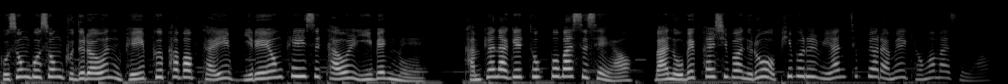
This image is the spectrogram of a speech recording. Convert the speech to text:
보송보송 부드러운 베이프 팝업 타입 일회용 페이스 타올 200매. 간편하게 톡 뽑아 쓰세요. 1,580원으로 피부를 위한 특별함을 경험하세요.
